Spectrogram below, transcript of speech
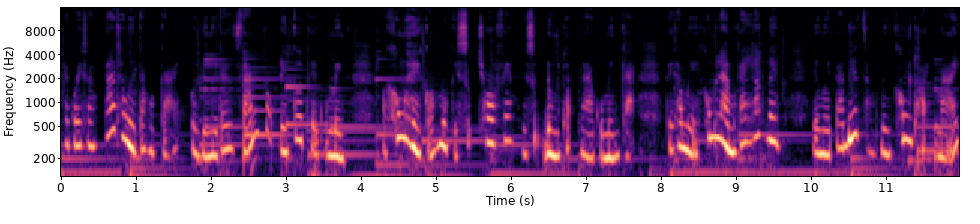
hay quay sang tát cho người ta một cái? Bởi vì người ta dám động đến cơ thể của mình mà không hề có một cái sự cho phép, một cái sự đồng thuận nào của mình cả. Tại sao mình không làm gay gắt lên để người ta biết rằng mình không thoải mái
